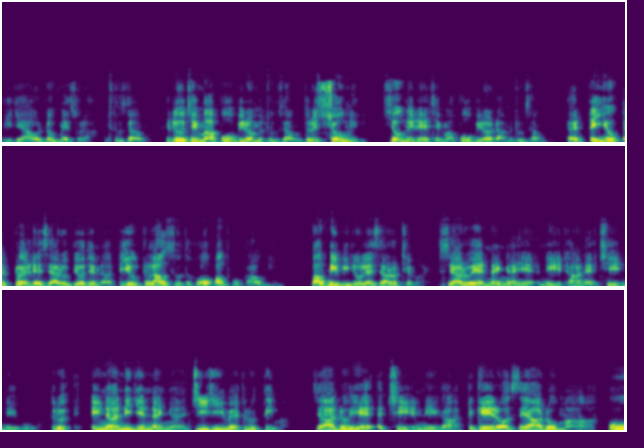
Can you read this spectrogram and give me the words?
ပြီးတရားကိုလုပ်မယ်ဆိုတာမထူးဆန်းဘူးဒီလိုအချိန်မှာပို့ပြီးတော့မထူးဆန်းဘူးသူတို့ရှုံးနေပြီရှုံးနေတဲ့အချိန်မှာပို့ပြီးတော့ဒါမထူးဆန်းဘူးအဲတရုတ်အတွက်လည်းဆရာတို့ပြောချင်တာတရုတ်ဒီလောက်ဆိုသဘောပေါက်ဖို့ကောင်းပြီ ပေါက်နေပြီလို့လည်းဆရာတို့ထင်ပါတယ်ဆရာတို့ရဲ့နိုင်ငံရဲ့အနေအထားနဲ့အခြေအနေကိုသူတို့အိမ်နာနေချင်းနိုင်ငံအကြီးကြီးပဲသူတို့သိမှာဆရာတို့ရဲ့အခြေအနေကတကယ်တော့ဆရာတို့မှာဟို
